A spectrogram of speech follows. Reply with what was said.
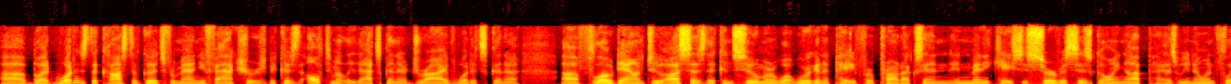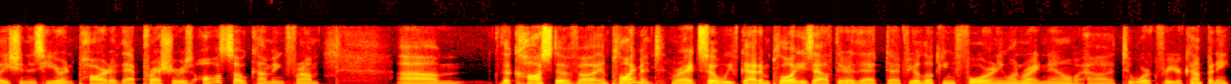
uh, but what is the cost of goods for manufacturers? Because ultimately that's going to drive what it's going to uh, flow down to us as the consumer, what we're going to pay for products, and in many cases services going up. As we know, inflation is here, and part of that pressure is also coming from um, the cost of uh, employment, right? So we've got employees out there that uh, if you're looking for anyone right now uh, to work for your company,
